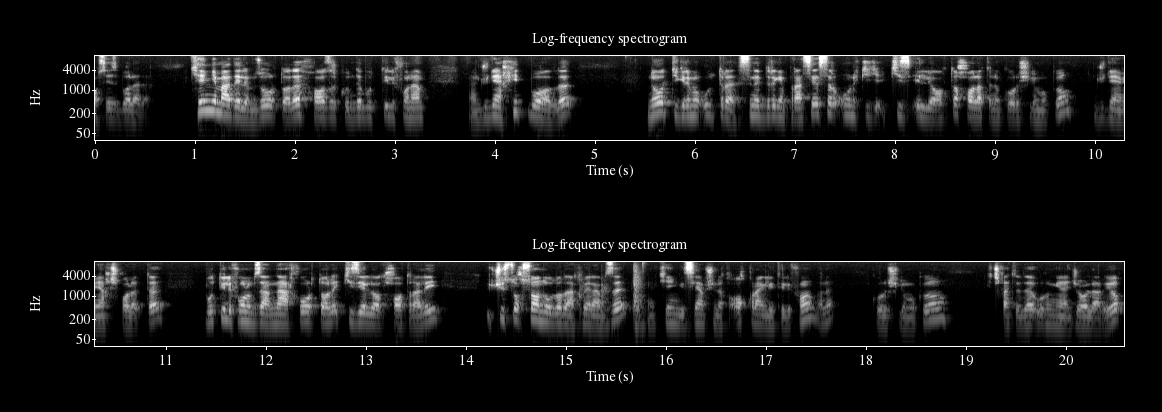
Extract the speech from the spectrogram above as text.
olsangiz bo'ladi. Keyingi modelimiz o'rtada hozirgi kunda bu telefon ham e, judayam juda hit bo'ldi. Note yigirma ultra snapdragon protsessor o'n ikkiga ikki yuz ellik olti holatini ko'rishingiz mumkin judayam yaxshi holatda. Bu telefonimizni narxi o'rtoqlik ikki yuz ellik olti xotirali uch yuz to'qson dollardan qilib beramiz keyingisi ham shunaqa oq rangli telefon mana ko'rishingiz mumkin. Hech qayerda uringan joylari yo'q.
